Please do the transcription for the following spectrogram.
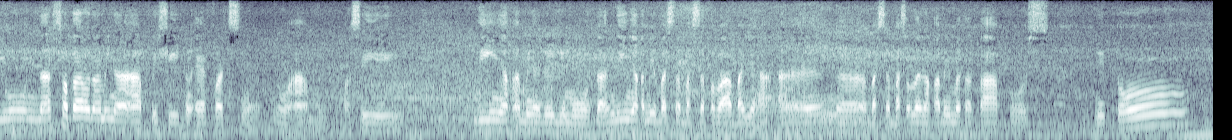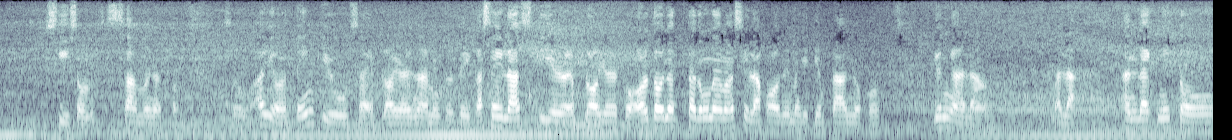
yung nasa namin na-appreciate yung efforts niya, yung amo. Kasi hindi niya kami nalilimutan, hindi niya kami basta-basta pababayaan, na basta-basta na lang kami matatapos nitong season, summer na to. So, ayun, thank you sa employer namin today. Kasi last year, employer ko, although nagtanong naman sila kung ano yung magiging plano ko, yun nga lang, wala. Unlike nito,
